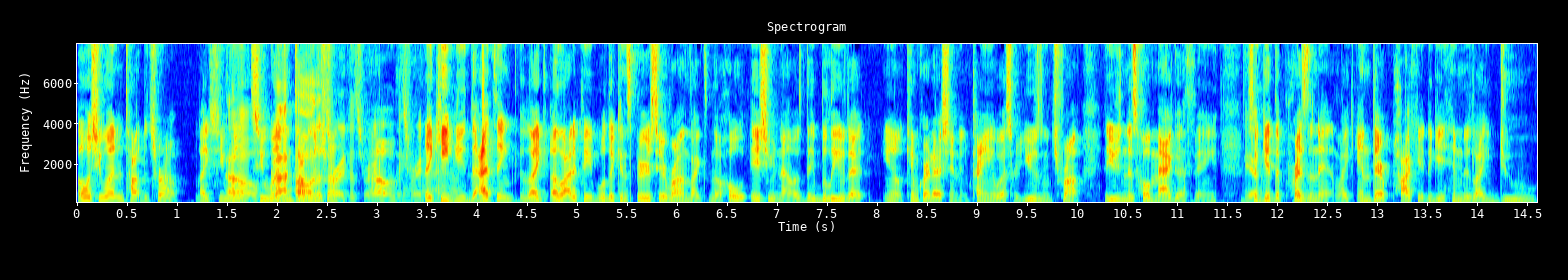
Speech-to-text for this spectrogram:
Oh, she went and talked to Trump. Like she went, Oh, she went and talked oh, to that's Trump. right. That's right. Oh, That's okay. right. They keep you. I think like a lot of people, the conspiracy around like the whole issue now is they believe that you know Kim Kardashian and Kanye West are using Trump. They're using this whole MAGA thing Yeah. to get the president like in their pocket to get him to like do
